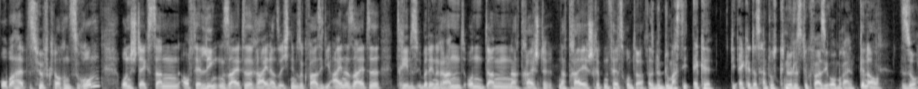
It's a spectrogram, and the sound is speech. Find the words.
oberhalb des Hüftknochens rum und steck's dann auf der linken Seite rein. Also ich nehme so quasi die eine Seite, drehe das über den Rand und dann nach drei, nach drei Schritten fällt's runter. Also du, du machst die Ecke, die Ecke des Handtuchs knödelst du quasi oben rein. Genau. So.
